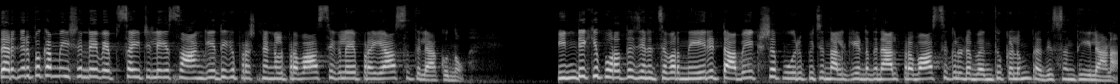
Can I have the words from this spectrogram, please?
തെരഞ്ഞെടുപ്പ് കമ്മീഷന്റെ വെബ്സൈറ്റിലെ സാങ്കേതിക പ്രശ്നങ്ങൾ പ്രവാസികളെ പ്രയാസത്തിലാക്കുന്നു. ഇന്ത്യയ്ക്ക് പുറത്ത് ജനിച്ചവർ നേരിട്ട് അപേക്ഷ പൂരിപ്പിച്ച് നൽകേണ്ടതിനാൽ പ്രവാസികളുടെ ബന്ധുക്കളും പ്രതിസന്ധിയിലാണ്.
